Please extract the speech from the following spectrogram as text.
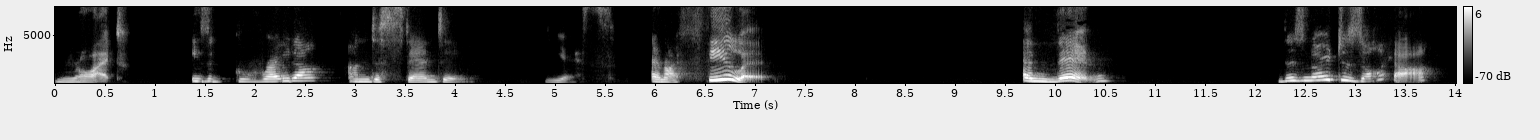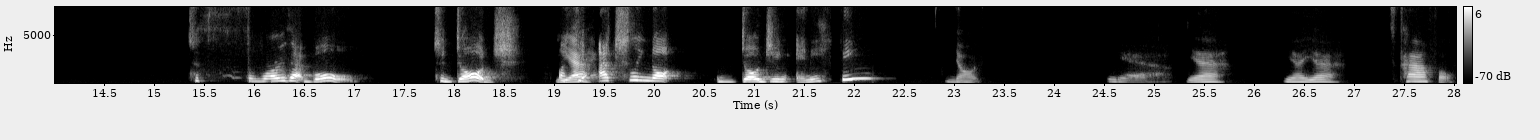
Right. Is a greater understanding. Yes. and I feel it. And then there's no desire to throw that ball, to dodge. Like yeah. you're actually not dodging anything. No. Yeah. Yeah. Yeah. Yeah. It's powerful.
